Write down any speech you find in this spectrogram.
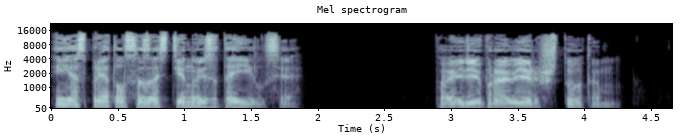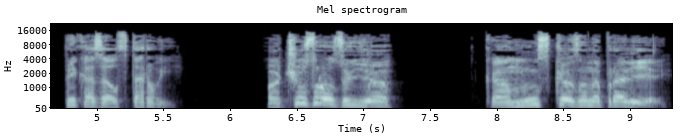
Я спрятался за стену и затаился. «Пойди проверь, что там», — приказал второй. «А чё сразу я?» «Кому сказано проверь?»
